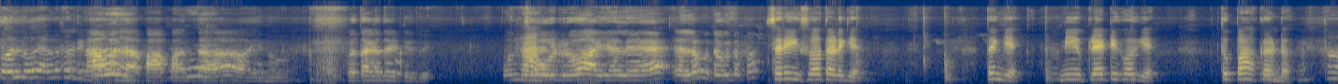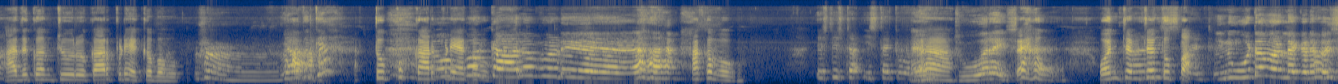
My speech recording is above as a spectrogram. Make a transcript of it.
ಕಲ್ಲು ಎಲ್ಲ ತಂದಿದ್ದಾರೆ. ನಾವಲ್ಲ ಪಾಪ ಅಂತ ಏನು ಗೊತ್ತಾಗದ ಇಟ್ಟಿದ್ವಿ. ಒಂದು ಪೌಡ್ರು ಆ ಎಲೆ ಎಲ್ಲ ಗೊತ್ತಾಗುತ್ತಪ್ಪ ಸರಿ ಈಗ ಸೋತಳಿಗೆ. ತಂಗಿ ನೀ ಪ್ಲೇಟಿಗೆ ಹೋಗಿ ತುಪ್ಪ ಹಾಕೊಂಡು ಅದಕ್ಕೊಂಚೂರು ಖಾರ ಪುಡಿ ಹಾಕಬಹುದು ತುಪ್ಪ ಖಾರ ಪುಡಿ ಹಾಕಬಹುದು ಖಾರ ಪುಡಿ. ಹಾಕಬಹುದು ಎಷ್ಟಿಷ್ಟ ಇಷ್ಟಕ್ಕೆ ಬರುತ್ತೆ. ಹಾ. ಜೋರ ಇಷ್ಟ. ಒಂದ್ ಚಮಚ ತುಪ್ಪ. ಇನ್ನು ಊಟ ಮಾಡ್ಲ ಕಡೆ ಹೊಸ?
